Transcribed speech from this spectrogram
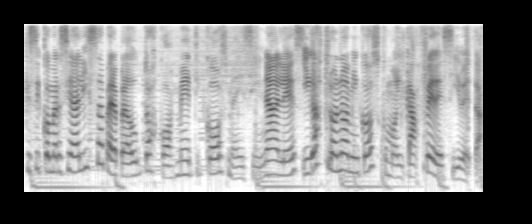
que se comercializa para productos cosméticos, medicinales y gastronómicos como el café de civeta,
